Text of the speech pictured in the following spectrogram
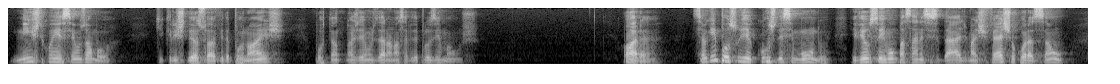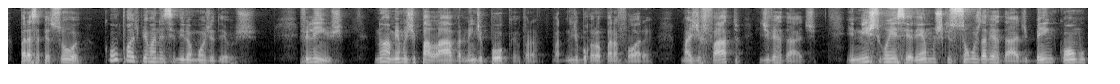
Nisto conhecemos o amor, que Cristo deu a sua vida por nós, portanto, nós devemos dar a nossa vida pelos irmãos. Ora, se alguém possui recursos desse mundo e vê o seu irmão passar necessidade, mas fecha o coração para essa pessoa, como pode permanecer nele o amor de Deus? Filhinhos, não amemos de palavra, nem de boca, para, nem de boca para fora, mas de fato e de verdade. E nisto conheceremos que somos da verdade, bem como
